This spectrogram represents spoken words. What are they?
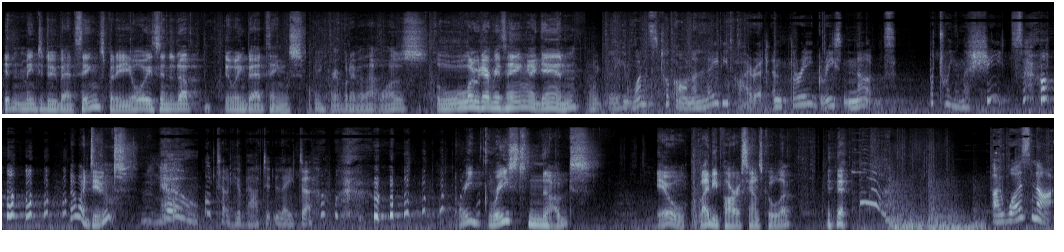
Didn't mean to do bad things, but he always ended up doing bad things. Grab whatever that was. Loot everything again. He once took on a lady pirate and three greased nugs. Between the sheets. no, I didn't. No. I'll tell you about it later. three greased nugs? Ew. Lady pirate sounds cool though. I was not.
